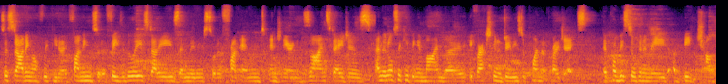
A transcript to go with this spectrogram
So starting off with, you know, funding sort of feasibility studies and moving to sort of front end engineering and design stages. And then also keeping in mind though, if we're actually going to do these deployment projects, they're probably still going to need a big chunk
